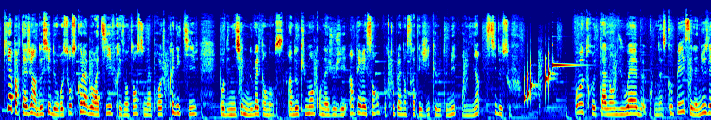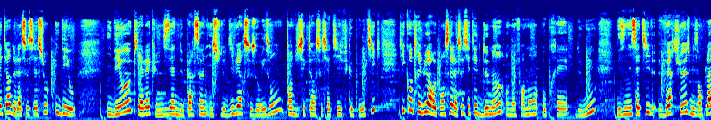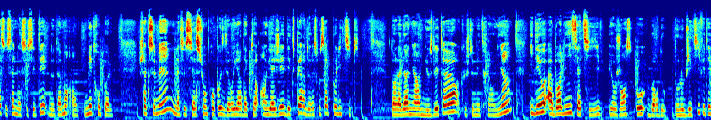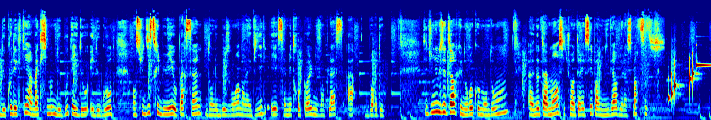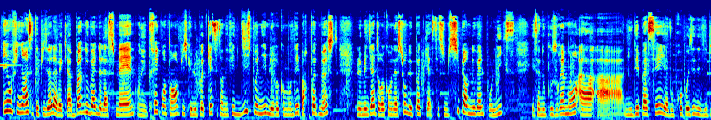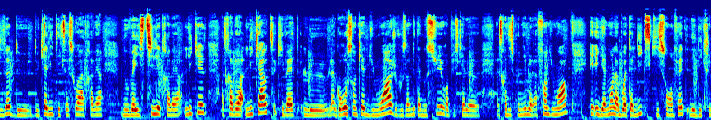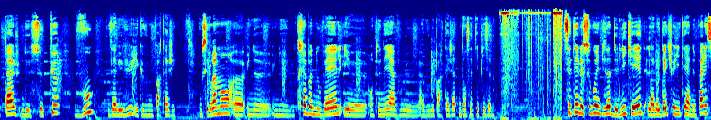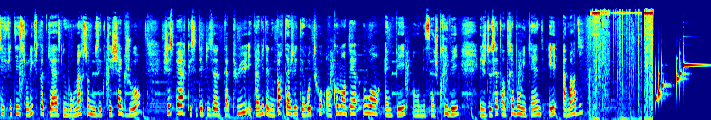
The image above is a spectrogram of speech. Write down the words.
qui a partagé un dossier de ressources collaboratives présentant son approche prédictive pour dénicher de nouvelles tendances. Un document qu'on a jugé intéressant pour tout planeur stratégique que je te mets en lien ci-dessous. Autre talent du web qu'on a scopé, c'est la newsletter de l'association IDEO. IDEO, qui avec une dizaine de personnes issues de diverses horizons, tant du secteur associatif que politique, qui contribuent à repenser la société de demain en informant auprès de nous des initiatives vertueuses mises en place au sein de la société, notamment en métropole. Chaque semaine, l'association propose des regards d'acteurs engagés, d'experts et de responsables politiques. Dans la dernière newsletter, que je te mettrai en lien, IDEO aborde l'initiative Urgence Eau Bordeaux, dont l'objectif était de collecter un maximum de bouteilles d'eau et de gourdes, ensuite distribuées aux personnes dans le besoin dans la ville et sa métropole mise en place à Bordeaux. C'est une newsletter que nous recommandons, euh, notamment si tu es intéressé par l'univers de la Smart City. Et on finira cet épisode avec la bonne nouvelle de la semaine. On est très content puisque le podcast est en effet disponible et recommandé par Podmust, le média de recommandation de podcast. C'est une superbe nouvelle pour l'X et ça nous pousse vraiment à, nous dépasser et à vous proposer des épisodes de, qualité, que ce soit à travers nos veilles stylées, à travers Liquid, à travers Leak Out qui va être la grosse enquête du mois. Je vous invite à nous suivre puisqu'elle euh, sera disponible à la fin du mois. Et également la boîte à leaks qui sont en fait des décryptages de ce que vous avez vu et que vous nous partagez. Donc c'est vraiment euh, une, très bonne nouvelle et euh, on tenait à vous, le, à vous le partager dans cet épisode. C'était le second épisode de Liquid, la veille d'actualité à ne pas laisser fuiter sur l'X Podcast. Nous vous remercions de nous écouter chaque jour. J'espère que cet épisode t'a plu et t'invite à nous partager tes retours en commentaire ou en MP, en message privé. Et je te souhaite un très bon week-end et à mardi.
